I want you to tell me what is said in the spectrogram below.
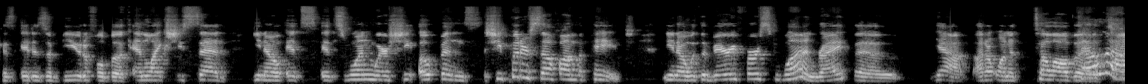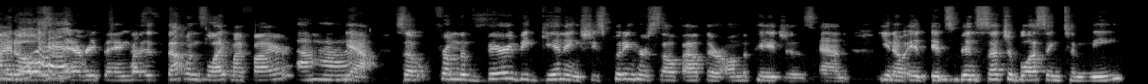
because it is a beautiful book. And like she said, you know, it's it's one where she opens, she put herself on the page, you know, with the very first one, right? The yeah, I don't want to tell all the Tell titles and everything, but it, that one's Light My Fire. uh-huh. Yeah. So from the very beginning, she's putting herself out there on the pages. And, you know, it, it's Mm-hmm. been such a blessing to me.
